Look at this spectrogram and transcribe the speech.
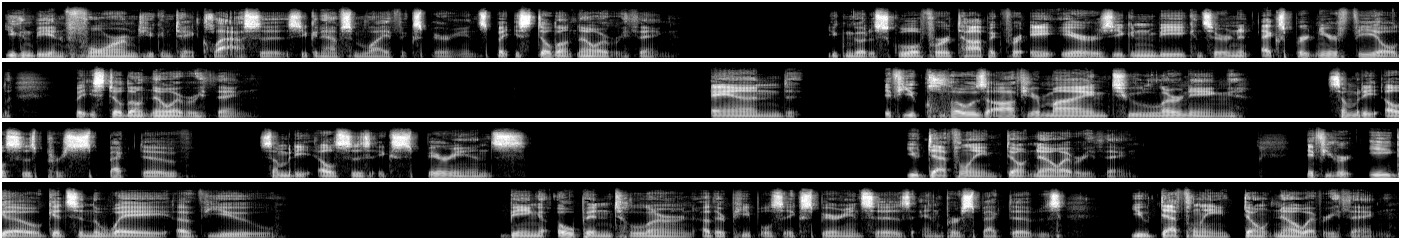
You can be informed. You can take classes. You can have some life experience, but you still don't know everything. You can go to school for a topic for eight years. You can be considered an expert in your field, but you still don't know everything. And if you close off your mind to learning somebody else's perspective, somebody else's experience, you definitely don't know everything. If your ego gets in the way of you being open to learn other people's experiences and perspectives, you definitely don't know everything.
